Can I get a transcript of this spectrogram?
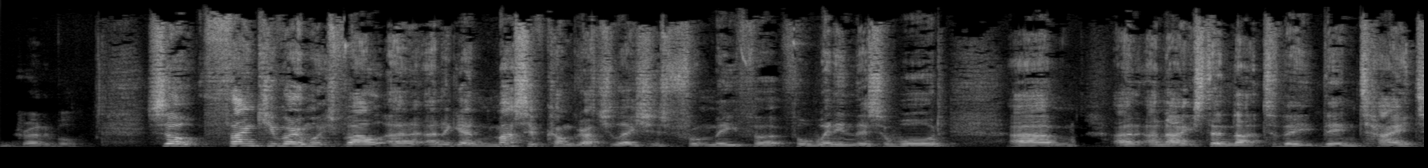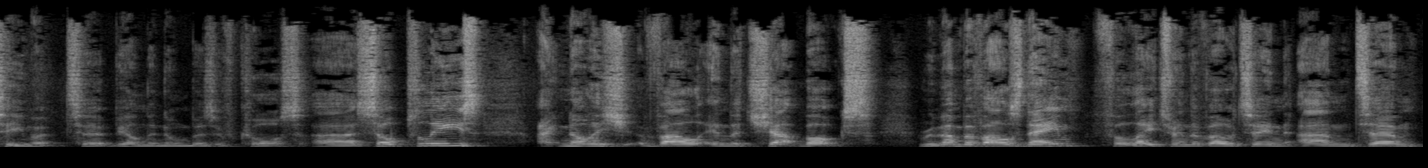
Incredible. So, thank you very much, Val. And, and, again, massive congratulations from me for, for winning this award. Um, and, and, I extend that to the, the entire team at uh, Beyond the Numbers, of course. Uh, so, please acknowledge Val in the chat box. Remember Val's name for later in the voting. And um,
